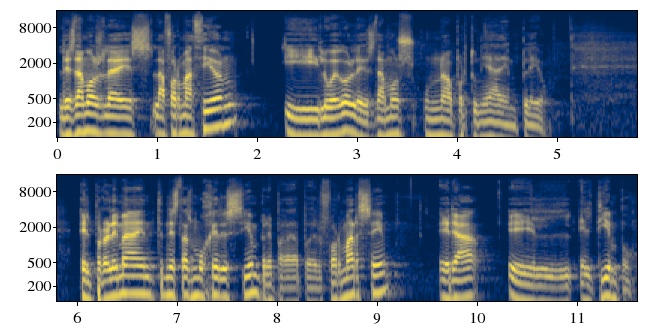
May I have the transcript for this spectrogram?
Les damos la formación y luego les damos una oportunidad de empleo. El problema en estas mujeres siempre para poder formarse era el, tiempo.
